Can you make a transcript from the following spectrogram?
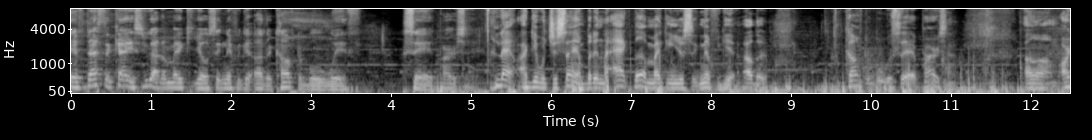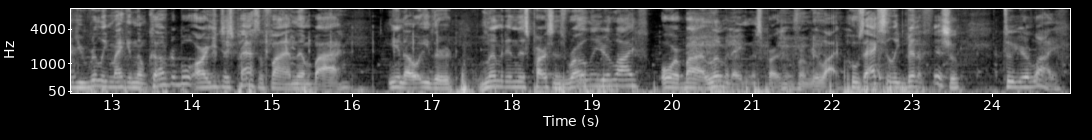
If that's the case, you got to make your significant other comfortable with said person. Now, I get what you're saying, but in the act of making your significant other comfortable with said person, um, are you really making them comfortable or are you just pacifying them by, you know, either limiting this person's role in your life or by eliminating this person from your life who's actually beneficial to your life?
